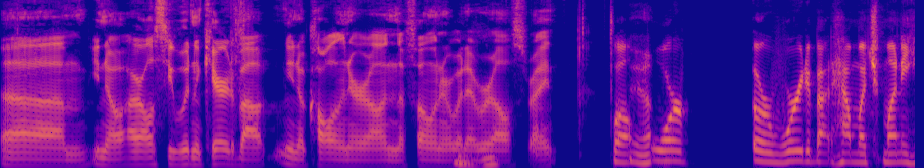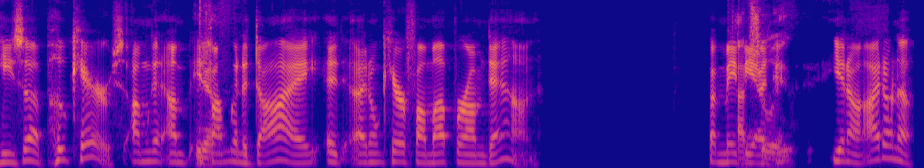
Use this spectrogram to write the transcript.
Um, you know, or else he wouldn't have cared about you know calling her on the phone or whatever mm-hmm. else, right? Well, yeah. or or worried about how much money he's up. Who cares? I'm gonna I'm, if yeah. I'm going to die, I don't care if I'm up or I'm down. But maybe Absolutely. I, do, you know, I don't know.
